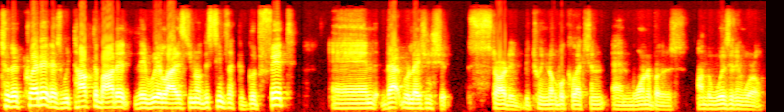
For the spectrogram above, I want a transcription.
To their credit, as we talked about it, they realized, you know, this seems like a good fit, and that relationship started between Noble Collection and Warner Brothers on the Wizarding World,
